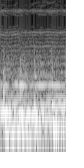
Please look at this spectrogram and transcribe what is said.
Música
